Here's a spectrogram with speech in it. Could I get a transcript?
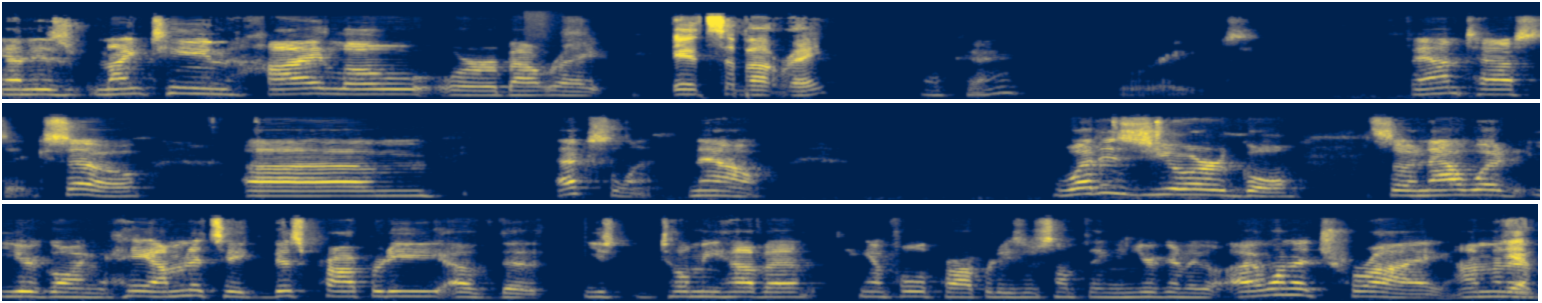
And is 19 high, low, or about right? It's about right. Okay. Great. Fantastic. So, um, excellent. Now, what is your goal? So now what you're going, hey, I'm going to take this property of the, you told me you have a handful of properties or something, and you're going to go, I want to try. I'm going to Yeah.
